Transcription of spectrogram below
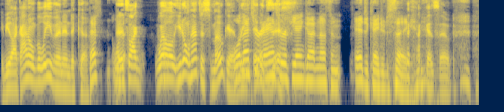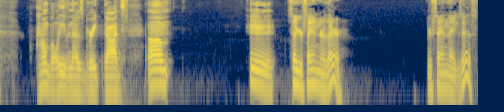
it'd be like, I don't believe in indica. That's and it's like, Well, you don't have to smoke it. well, that's your answer if you ain't got nothing educated to say. I guess so. I don't believe in those Greek gods. Um. Hmm. so you're saying they're there? You're saying they exist?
